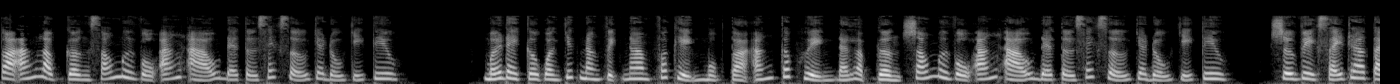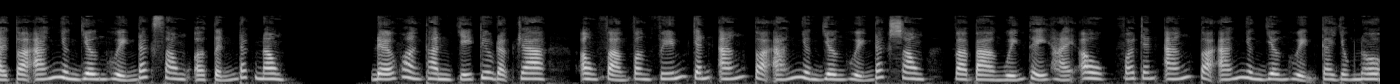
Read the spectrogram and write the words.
tòa án lập gần 60 vụ án ảo để tự xét xử cho đủ chỉ tiêu. Mới đây, cơ quan chức năng Việt Nam phát hiện một tòa án cấp huyện đã lập gần 60 vụ án ảo để tự xét xử cho đủ chỉ tiêu. Sự việc xảy ra tại Tòa án Nhân dân huyện Đắk Song ở tỉnh Đắk Nông. Để hoàn thành chỉ tiêu đặt ra, ông Phạm Văn Phiếm chánh án Tòa án Nhân dân huyện Đắk Song và bà Nguyễn Thị Hải Âu, phó chánh án Tòa án Nhân dân huyện Ca Dông Nô,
